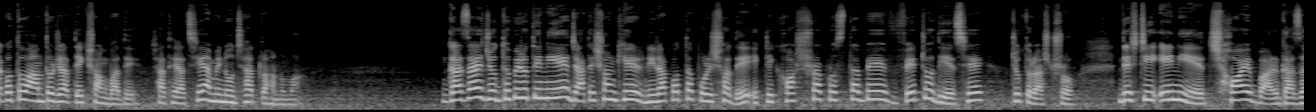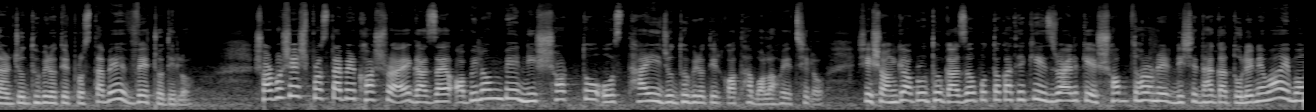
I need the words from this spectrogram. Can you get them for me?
স্বাগত আন্তর্জাতিক সংবাদে। সাথে আছি আমি নুজহাত রহনুমা। গাজায় যুদ্ধবিরতি নিয়ে জাতিসংঘের নিরাপত্তা পরিষদে একটি খসড়া প্রস্তাবে ভেটো দিয়েছে যুক্তরাষ্ট্র। দেশটি এ নিয়ে ছয়বার গাজার যুদ্ধবিরতির প্রস্তাবে ভেটো দিল। সর্বশেষ প্রস্তাবের খসড়ায় গাজায় অবিলম্বে নিঃশর্ত ও স্থায়ী যুদ্ধবিরতির কথা বলা হয়েছিল। সেই সঙ্গে অবরুদ্ধ গাজা উপত্যকা থেকে ইসরায়েলকে সব ধরনের নিষেধাজ্ঞা তুলে নেওয়া এবং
